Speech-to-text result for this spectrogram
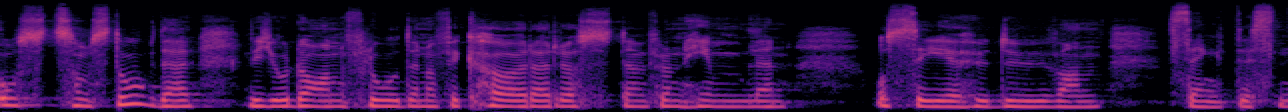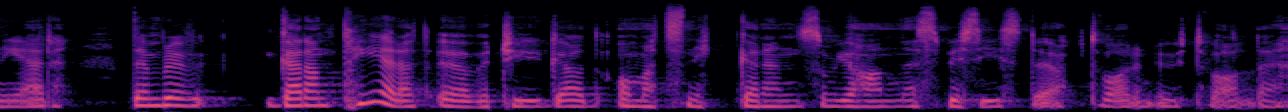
ost som stod där vid Jordanfloden och fick höra rösten från himlen och se hur duvan sänktes ner. Den blev garanterat övertygad om att snickaren som Johannes precis döpt var den utvalde.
